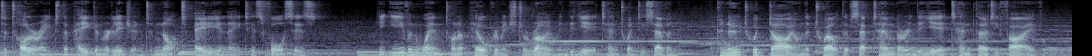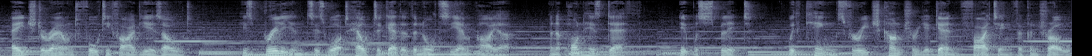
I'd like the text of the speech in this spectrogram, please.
to tolerate the pagan religion to not alienate his forces. He even went on a pilgrimage to Rome in the year 1027. Canute would die on the 12th of September in the year 1035, aged around 45 years old. His brilliance is what held together the North Sea Empire, and upon his death, it was split, with kings for each country again fighting for control.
